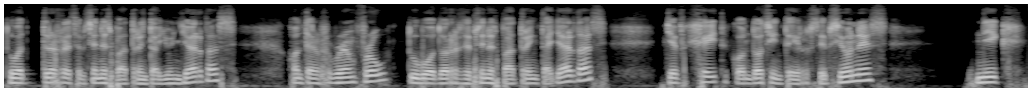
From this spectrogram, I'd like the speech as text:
tuvo tres recepciones para 31 yardas. Hunter Renfro tuvo dos recepciones para 30 yardas. Jeff Haidt con dos intercepciones. Nick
